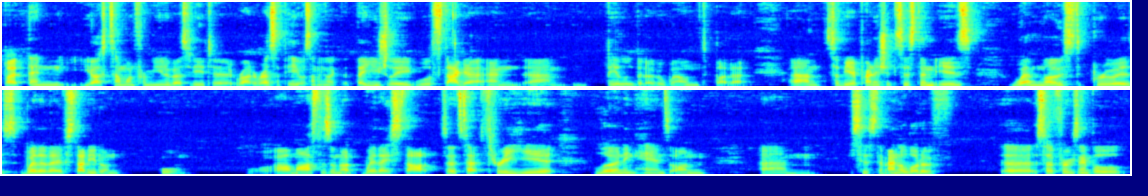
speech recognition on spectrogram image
But then you ask someone from university to write a recipe or something like that, they usually will stagger and um, be a little bit overwhelmed by that. Um, so the apprenticeship system is where most brewers, whether they've studied on or, or are masters or not, where they start. So it's that three-year learning hands-on um, system, and a lot of uh, so, for example,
